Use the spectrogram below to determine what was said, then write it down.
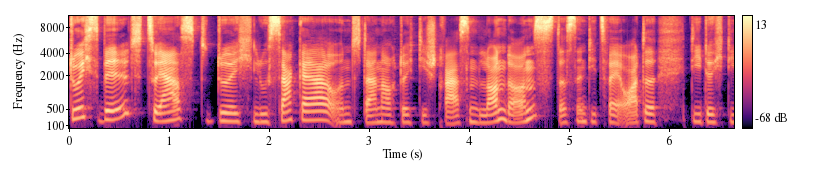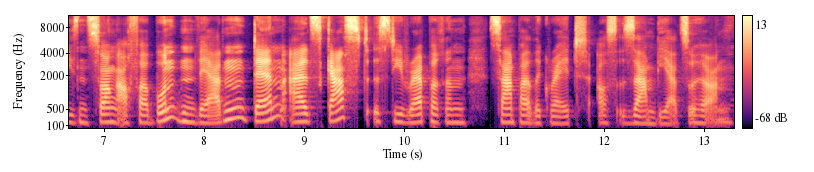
durchs Bild, zuerst durch Lusaka und dann auch durch die Straßen Londons. Das sind die zwei Orte, die durch diesen Song auch verbunden werden, denn als Gast ist die Rapperin Sampa the Great aus Sambia zu hören.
